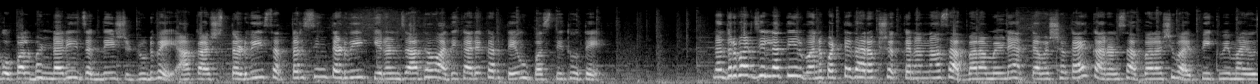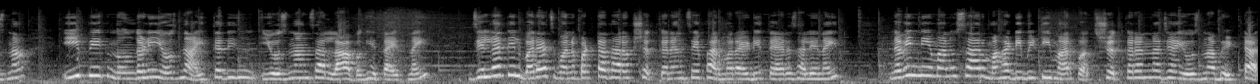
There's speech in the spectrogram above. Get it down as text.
गोपाल भंडारी जगदीश डुडवे आकाश तडवी सत्तरसिंग तडवी किरण जाधव आदी कार्यकर्ते उपस्थित होते. नंदुरबार जिल्ह्यातील वनपट्टेधारक शेतकऱ्यांना सातबारा मिळणे अत्यावश्यक आहे कारण सातबाराशिवाय पीक विमा योजना ई पीक नोंदणी योजना इत्यादी योजनांचा लाभ घेता येत नाही. जिल्ह्यातील बऱ्याच वनपट्टाधारक शेतकऱ्यांचे फार्मर आय डी तयार झाले नाहीत. नवीन नियमानुसार महाडीबीटी मार्फत शेतकऱ्यांना ज्या योजना भेटतात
